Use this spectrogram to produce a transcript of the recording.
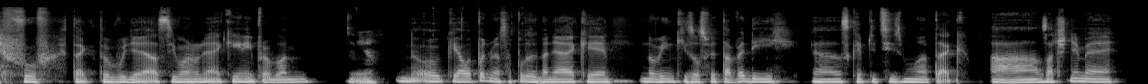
Fú, tak to bude asi možno nejaký iný problém. Nie. No ok, ale poďme sa pozrieť na nejaké novinky zo sveta vedy, skepticizmu a tak. A začneme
